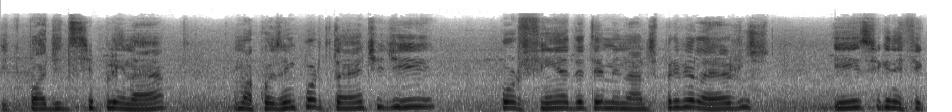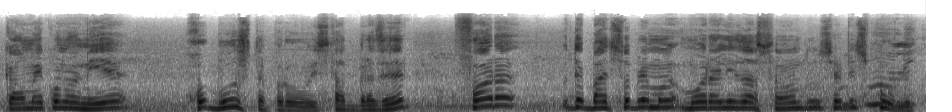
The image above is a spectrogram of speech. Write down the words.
e que pode disciplinar uma coisa importante de por fim a determinados privilégios e significar uma economia robusta para o Estado brasileiro, fora o debate sobre a moralização do serviço público.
